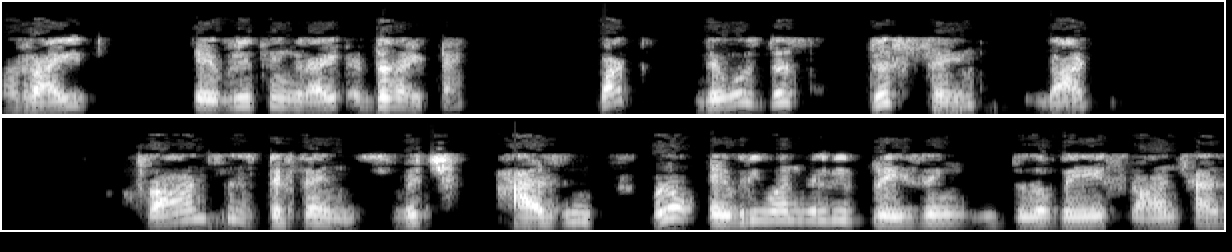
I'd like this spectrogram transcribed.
right, everything right at the right time. But there was this this thing that France's defense, which hasn't, you know, everyone will be praising the way France has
